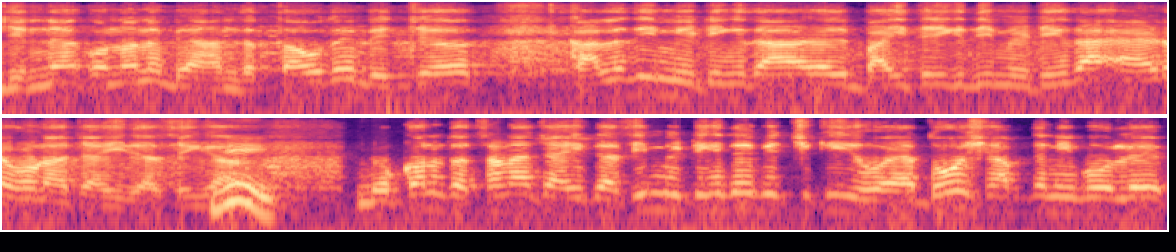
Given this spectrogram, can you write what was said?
ਜਿੰਨਾ ਕੁ ਉਹਨਾਂ ਨੇ ਬਿਆਨ ਦਿੱਤਾ ਉਹਦੇ ਵਿੱਚ ਕੱਲ ਦੀ ਮੀਟਿੰਗ ਦਾ 22 ਤਰੀਕ ਦੀ ਮੀਟਿੰਗ ਦਾ ਐਡ ਹੋਣਾ ਚਾਹੀਦਾ ਸੀਗਾ। ਲੋਕਾਂ ਨੂੰ ਦੱਸਣਾ ਚਾਹੀਦਾ ਸੀ ਮੀਟਿੰਗ ਦੇ ਵਿੱਚ ਕੀ ਹੋਇਆ? ਦੋ ਸ਼ਬਦ ਨਹੀਂ ਬੋਲੇ।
